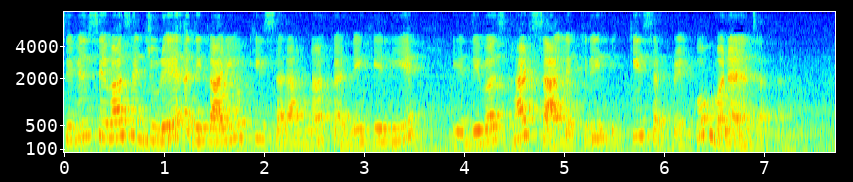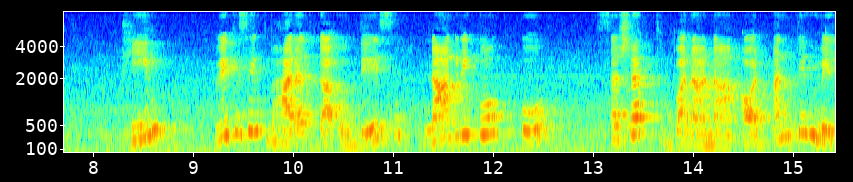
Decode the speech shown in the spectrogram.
सिविल सेवा से जुड़े अधिकारियों की सराहना करने के लिए ये दिवस हर साल इक्कीस अप्रैल को मनाया जाता है थीम विकसित भारत का उद्देश्य नागरिकों को सशक्त बनाना और अंतिम मिल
